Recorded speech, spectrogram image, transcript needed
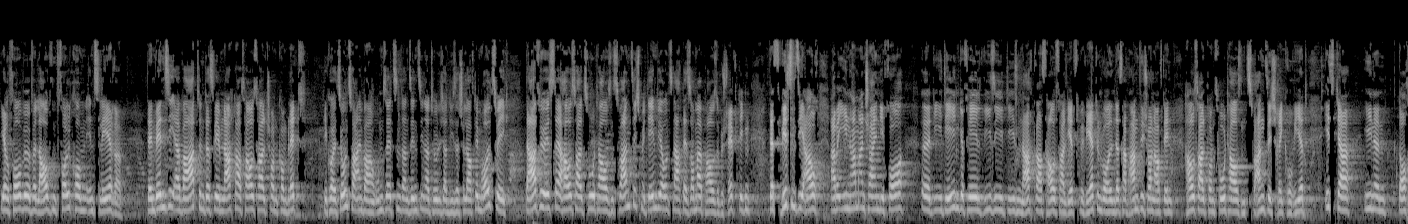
Ihre Vorwürfe laufen vollkommen ins Leere. Denn wenn Sie erwarten, dass wir im Nachtragshaushalt schon komplett die Koalitionsvereinbarung umsetzen, dann sind Sie natürlich an dieser Stelle auf dem Holzweg. Dafür ist der Haushalt 2020, mit dem wir uns nach der Sommerpause beschäftigen. Das wissen Sie auch. Aber Ihnen haben anscheinend die Vor äh, die Ideen gefehlt, wie Sie diesen Nachtragshaushalt jetzt bewerten wollen. Deshalb haben Sie schon auf den Haushalt von 2020 rekurriert. Ist ja Ihnen doch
